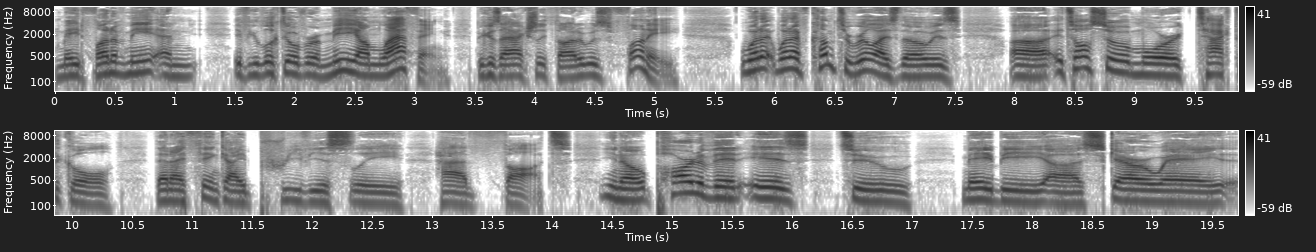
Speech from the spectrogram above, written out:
made fun of me, and if you looked over at me, I'm laughing because I actually thought it was funny. What I, what I've come to realize though is uh, it's also more tactical than I think I previously had thought. You know, part of it is to maybe uh, scare away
